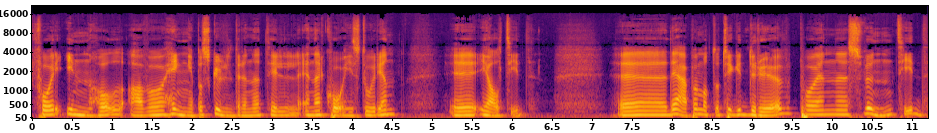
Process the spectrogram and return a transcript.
får innhold av å henge på skuldrene til NRK-historien i all tid. Eh, det er på en måte å tygge drøv på en eh, svunnen tid.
